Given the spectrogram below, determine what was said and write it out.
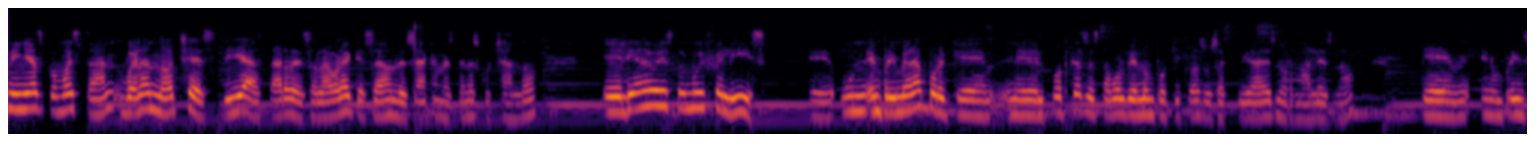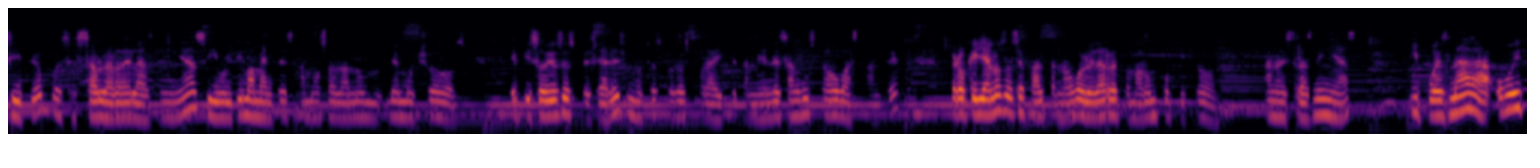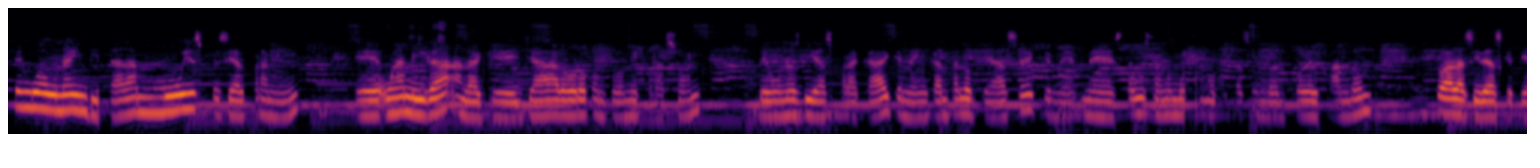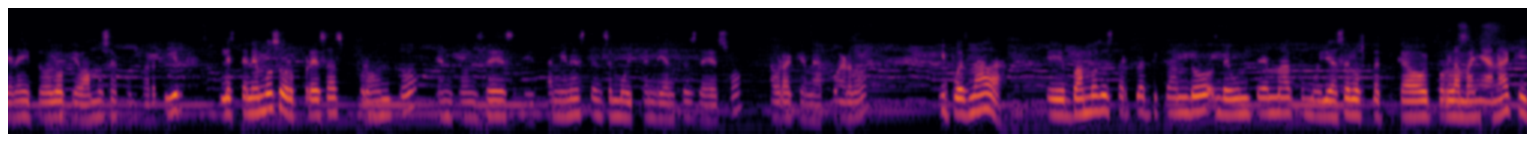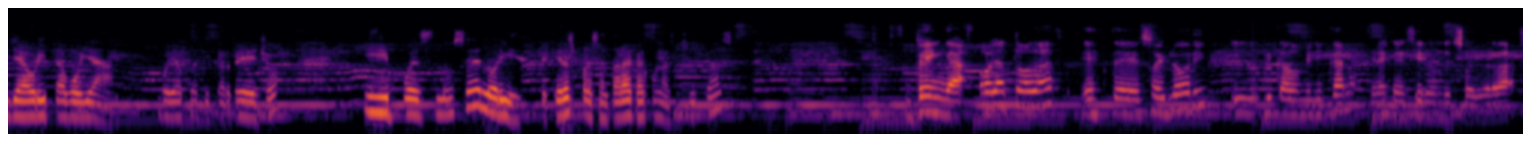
Niñas, ¿cómo están? Buenas noches, días, tardes o la hora que sea, donde sea que me estén escuchando. El día de hoy estoy muy feliz. Eh, en primera porque el podcast está volviendo un poquito a sus actividades normales, ¿no? Que en un principio pues es hablar de las niñas y últimamente estamos hablando de muchos episodios especiales y muchas cosas por ahí que también les han gustado bastante, pero que ya nos hace falta, ¿no? Volver a retomar un poquito a nuestras niñas. Y pues nada, hoy tengo a una invitada muy especial para mí, eh, una amiga a la que ya adoro con todo mi corazón de unos días para acá y que me encanta lo que hace, que me, me, está gustando mucho lo que está haciendo dentro del fandom, todas las ideas que tiene y todo lo que vamos a compartir. Les tenemos sorpresas pronto, entonces eh, también esténse muy pendientes de eso, ahora que me acuerdo. Y pues nada, eh, vamos a estar platicando de un tema como ya se los platicaba hoy por la mañana, que ya ahorita voy a, voy a platicar de ello. Y pues no sé, Lori, ¿te quieres presentar acá con las chicas? Venga, hola a todas, este, soy Lori y República Dominicana, tiene que decir dónde soy, ¿verdad?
